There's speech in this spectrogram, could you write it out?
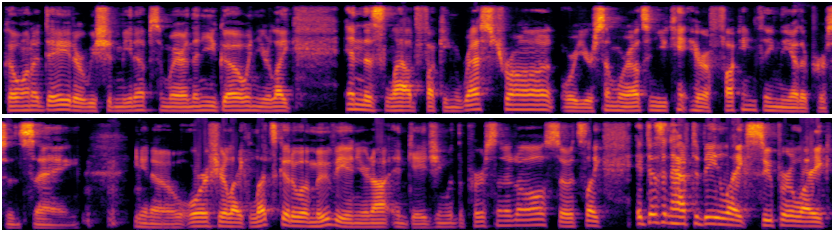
go on a date or we should meet up somewhere," and then you go and you're like in this loud fucking restaurant or you're somewhere else and you can't hear a fucking thing the other person's saying, you know, or if you're like, "Let's go to a movie," and you're not engaging with the person at all. So it's like it doesn't have to be like super like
